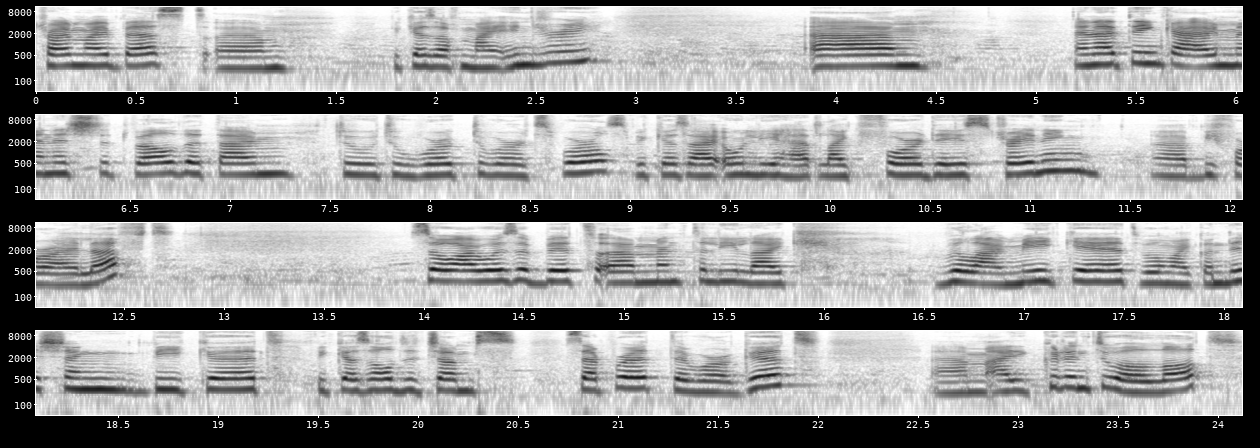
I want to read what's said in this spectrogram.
try my best um, because of my injury. Um, and I think I managed it well the time to, to work towards Worlds because I only had like four days training uh, before I left. So I was a bit uh, mentally like, will I make it? Will my condition be good? Because all the jumps separate, they were good. Um, I couldn't do a lot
